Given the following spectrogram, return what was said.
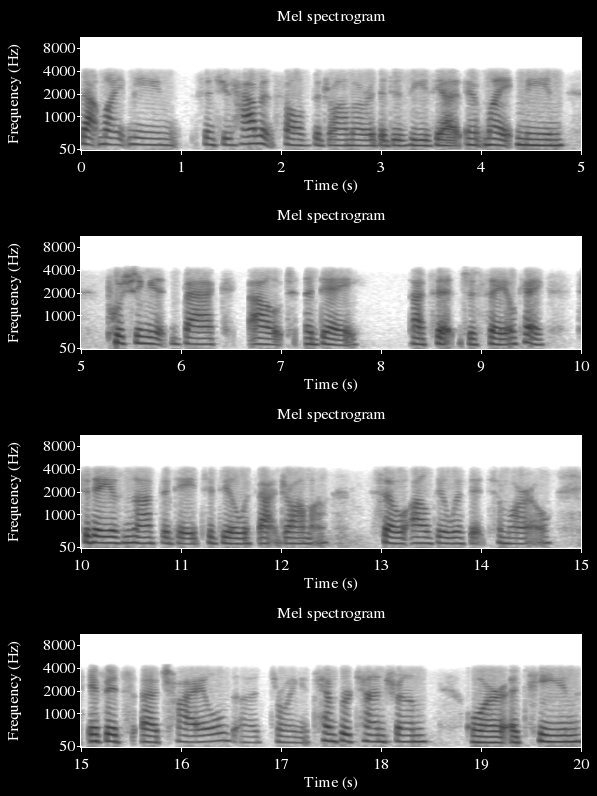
that might mean since you haven't solved the drama or the disease yet, it might mean pushing it back out a day. That's it. Just say, okay, today is not the day to deal with that drama, so I'll deal with it tomorrow. If it's a child uh, throwing a temper tantrum or a teen,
